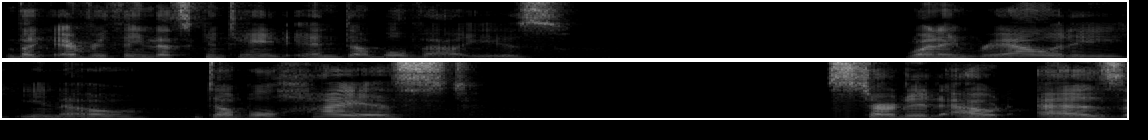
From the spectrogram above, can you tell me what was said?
like everything that's contained in double values. When in reality, you know, double highest started out as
